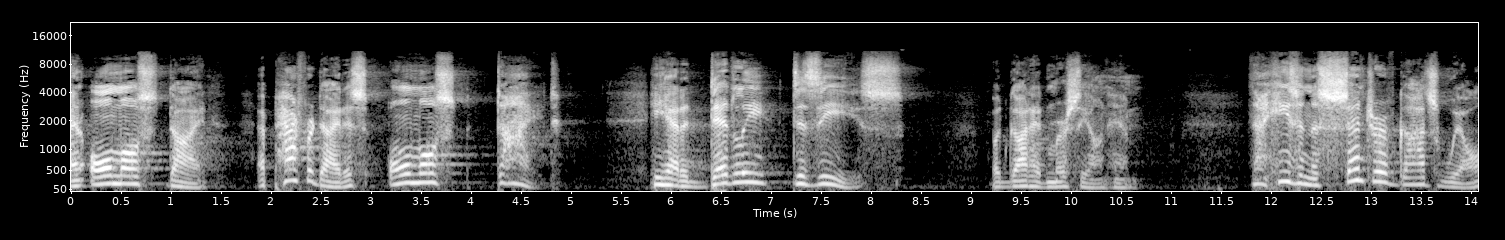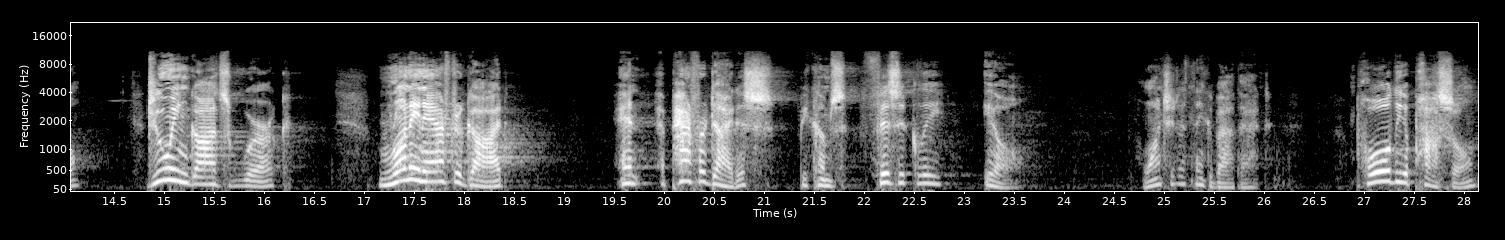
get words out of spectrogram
and almost died. Epaphroditus almost died. He had a deadly disease, but God had mercy on him. Now he's in the center of God's will, doing God's work, running after God, and Epaphroditus becomes physically ill. I want you to think about that. Paul the Apostle,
